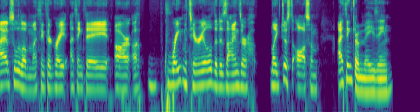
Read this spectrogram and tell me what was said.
I absolutely love them. I think they're great. I think they are a great material. The designs are like just awesome. I think They're amazing.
